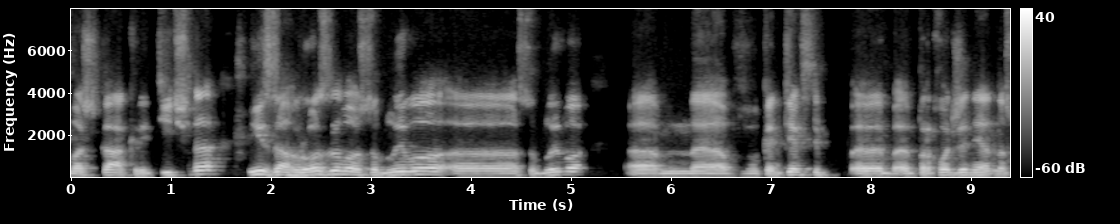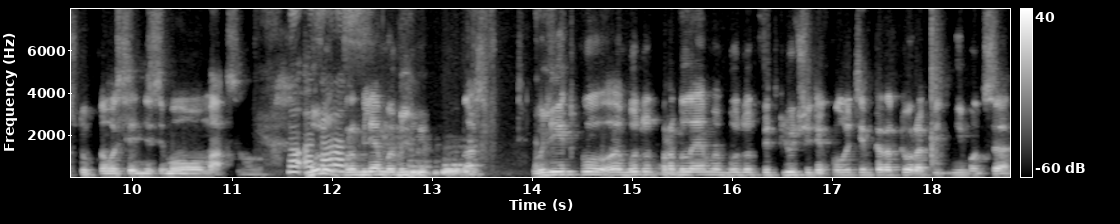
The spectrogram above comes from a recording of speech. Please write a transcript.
важка, критична і загрозлива, особливо, е, особливо ем, е, в контексті проходження наступного осінньо-зимового максимуму. Ну а будуть зараз проблеми влітку. У нас влітку е, будуть проблеми, будуть відключення, коли температура підніметься.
